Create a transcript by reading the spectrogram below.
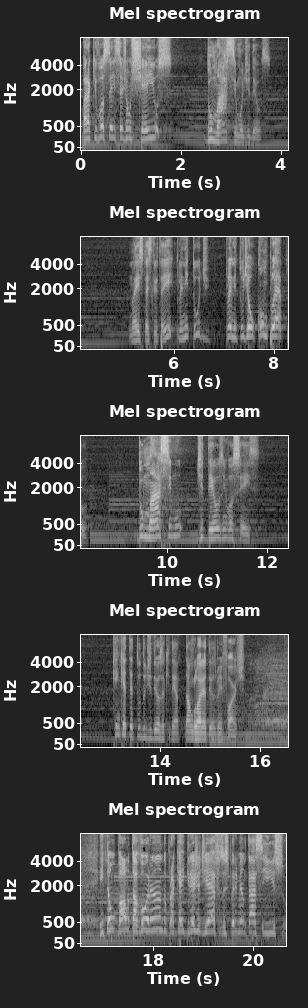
para que vocês sejam cheios do máximo de Deus. Não é isso que está escrito aí? Plenitude. Plenitude é o completo do máximo de Deus em vocês. Quem quer ter tudo de Deus aqui dentro? Dá um glória a Deus bem forte. Então Paulo estava orando para que a igreja de Éfeso experimentasse isso.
